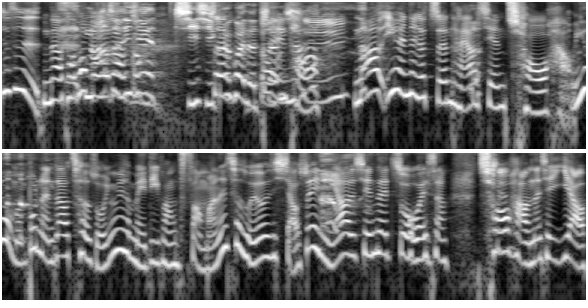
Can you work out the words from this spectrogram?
就是你知道偷偷摸到一些奇奇怪怪的针头，然后因为那个针还要先抽好，因为我们不能到厕所，因为没地方放嘛，那厕所又很小，所以你要先在座位上抽好那些药。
